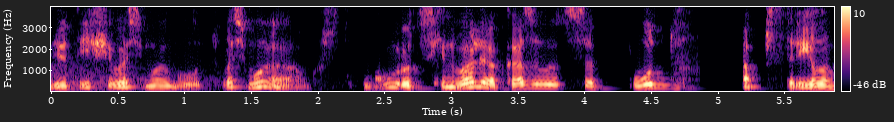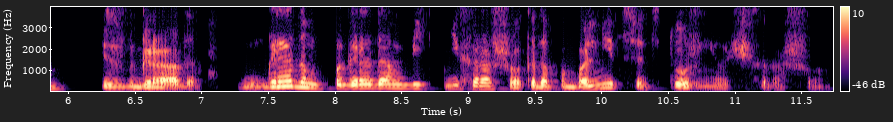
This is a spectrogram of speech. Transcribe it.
2008 год, 8 августа. Город Схинвали оказывается под обстрелом из града. Градом по городам бить нехорошо, а когда по больнице, это тоже не очень хорошо.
